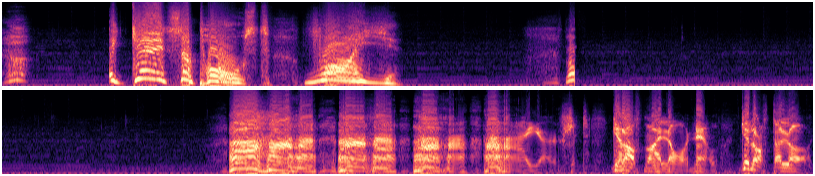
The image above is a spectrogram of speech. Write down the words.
Again, it's the post. Why? Ah ha ha ha ha ha ha you're shit. Get off my lawn now. Get off the lawn.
